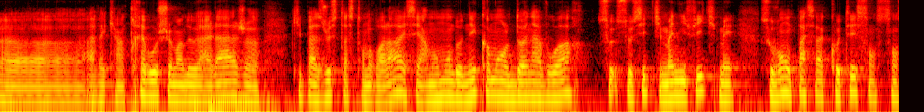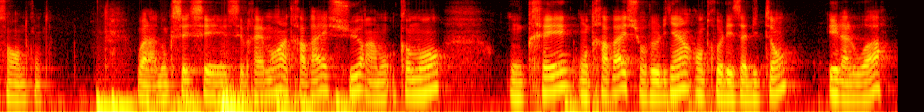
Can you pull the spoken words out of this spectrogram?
avec un très beau chemin de halage qui passe juste à cet endroit-là. Et c'est à un moment donné comment on le donne à voir, ce, site qui est magnifique, mais souvent on passe à côté sans s'en rendre compte. Voilà, donc c'est vraiment un travail sur comment on crée, on travaille sur le lien entre les habitants et la Loire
